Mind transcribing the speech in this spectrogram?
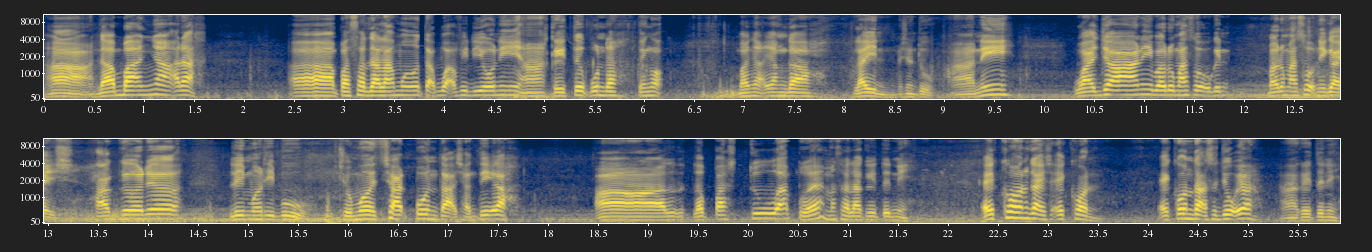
Ha, dah banyak dah. Uh, pasal dah lama tak buat video ni uh, kereta pun dah tengok banyak yang dah lain macam tu. Uh, ni wajah ni baru masuk baru masuk ni guys. Harga dia 5000 cuma cat pun tak cantik lah. Uh, lepas tu apa eh masalah kereta ni? Aircon guys aircon aircon tak sejuk ya uh, kereta ni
